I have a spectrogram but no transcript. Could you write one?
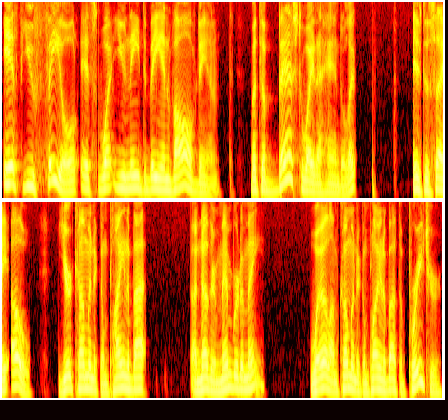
if you feel it's what you need to be involved in. But the best way to handle it is to say, Oh, you're coming to complain about another member to me? Well, I'm coming to complain about the preacher.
